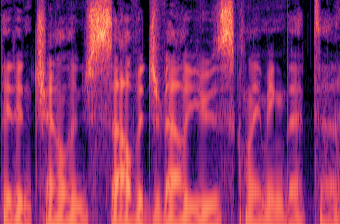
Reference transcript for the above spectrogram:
They didn't challenge salvage values, claiming that uh,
